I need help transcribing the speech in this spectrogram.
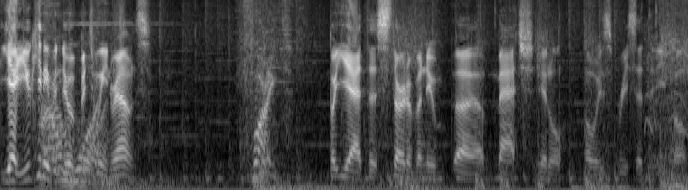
yeah you can even do it between one. rounds. Fight. But yeah, at the start of a new uh, match, it'll always reset the default.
